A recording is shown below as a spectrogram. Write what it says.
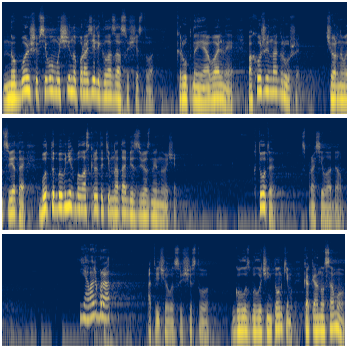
Но больше всего мужчину поразили глаза существа. Крупные и овальные, похожие на груши черного цвета, будто бы в них была скрыта темнота беззвездной ночи. «Кто ты?» — спросил Адам. «Я ваш брат», — отвечало существо. Голос был очень тонким, как и оно само,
